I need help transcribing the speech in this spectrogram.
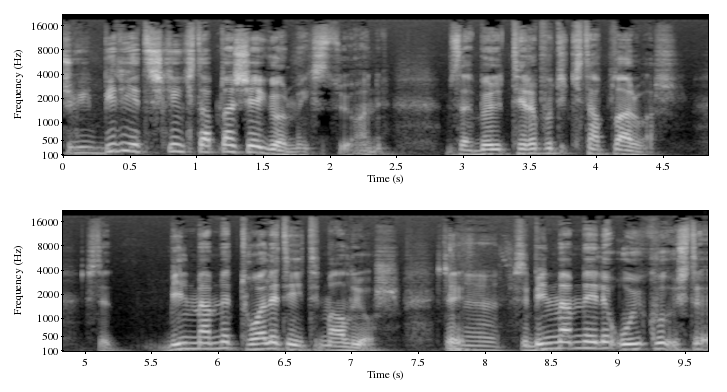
Çünkü bir yetişkin kitaptan şey görmek istiyor hani. Mesela böyle terapötik kitaplar var. İşte bilmem ne tuvalet eğitimi alıyor. İşte, evet. işte bilmem neyle uyku işte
